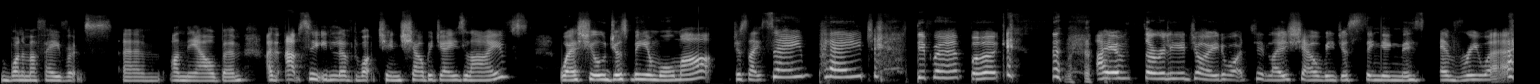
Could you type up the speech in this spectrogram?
one of my favorites um, on the album. I've absolutely loved watching Shelby J's lives where she'll just be in Walmart, just like same page, different book. I have thoroughly enjoyed watching like Shelby just singing this everywhere.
